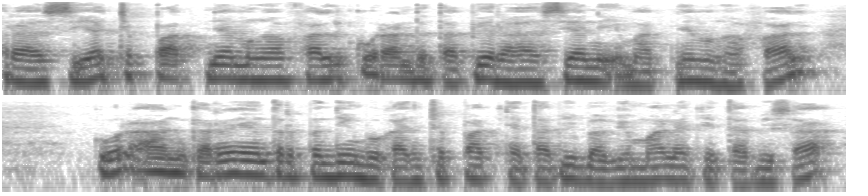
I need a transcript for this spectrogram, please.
rahasia cepatnya menghafal Quran tetapi rahasia nikmatnya menghafal Quran. Karena yang terpenting bukan cepatnya tapi bagaimana kita bisa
